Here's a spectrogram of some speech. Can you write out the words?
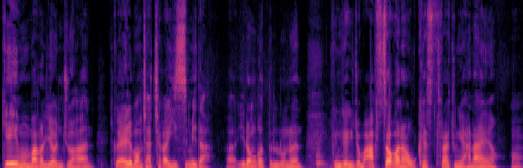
게임 음악을 연주한 그 앨범 자체가 있습니다. 아, 이런 것들로는 굉장히 좀 앞서가는 오케스트라 중에 하나예요. 어.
